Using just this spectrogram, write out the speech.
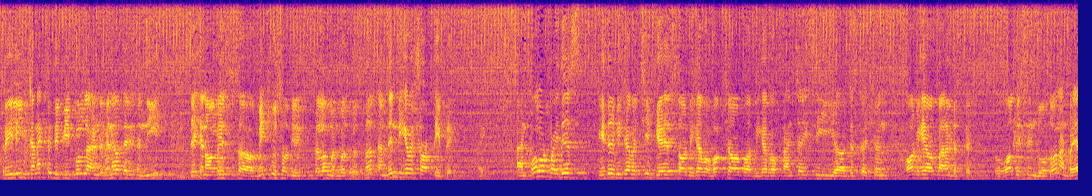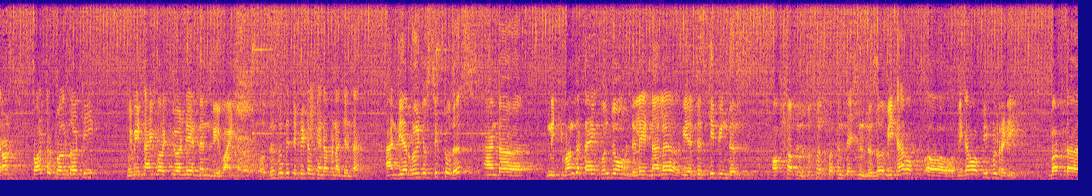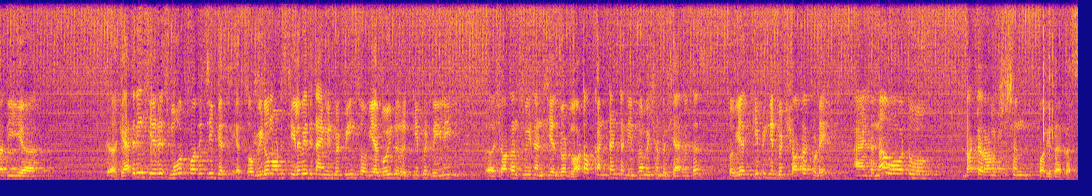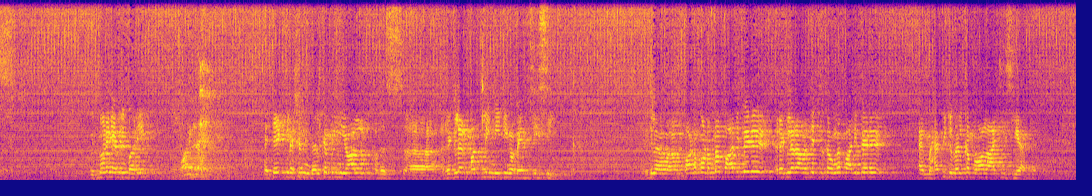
really connect with the people and whenever there is a need, they can always uh, make use of the fellow members' business and then we have a short tea break, right? And followed by this, either we have a chief guest or we have a workshop or we have a franchisee uh, discussion or we have a panel discussion. So all these things goes on and by around 12 to 12.30, maybe time for a Q&A and then we wind up. So this is the typical kind of an agenda and we are going to stick to this and uh, இன்னைக்கு வந்த time கொஞ்சம் delayedனால we are just keeping this option of this business presentation in reserve. We have a, uh, we have our people ready but uh, gathering here is more for the chief guest here. So we don't want to steal away the time in between. So we are going to keep it really uh, short and sweet. And she has got a lot of content and information to share with us. So we are keeping it a bit shorter today. And now over to Dr. Ramakrishnan for his address. Good morning, everybody. Good morning. I take pleasure in welcoming you all for this uh, regular monthly meeting of NCC. இதில் பார்க்க போனோம்னா பாதி பேர் ரெகுலராக வந்துட்டு இருக்கவங்க பாதி பேர் I'm happy to welcome all artists here.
